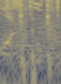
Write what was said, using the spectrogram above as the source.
Yeah.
